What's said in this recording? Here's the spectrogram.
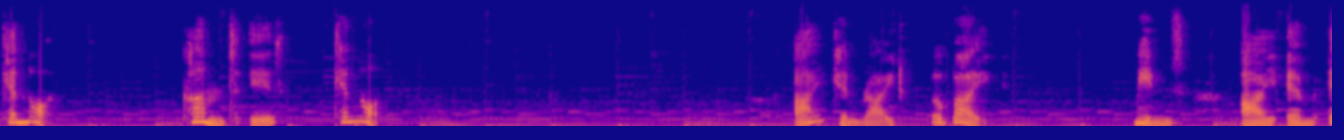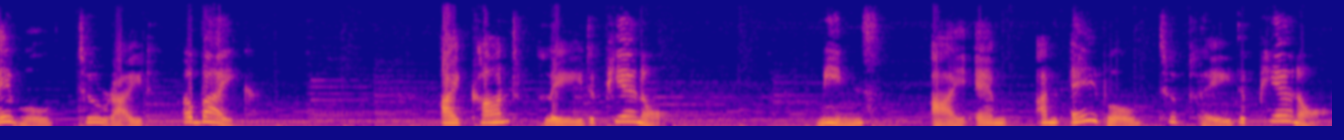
cannot. Can't is cannot. I can ride a bike means I am able to ride a bike. I can't play the piano means I am unable to play the piano.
